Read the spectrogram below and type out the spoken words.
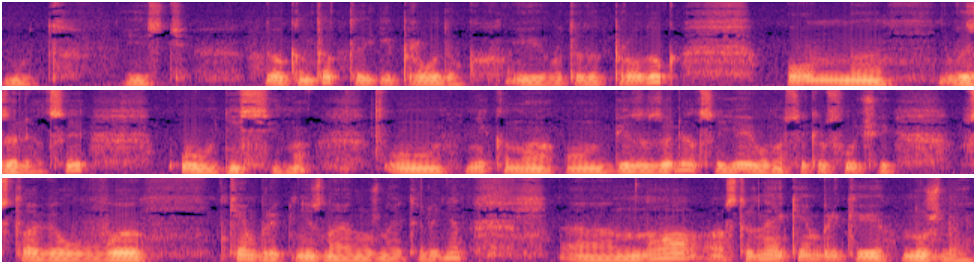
вот есть два контакта и проводок. И вот этот проводок, он э, в изоляции у Ниссина. У Никона он без изоляции. Я его на всякий случай вставил в кембрик. Не знаю, нужно это или нет. Э, но остальные кембрики нужны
